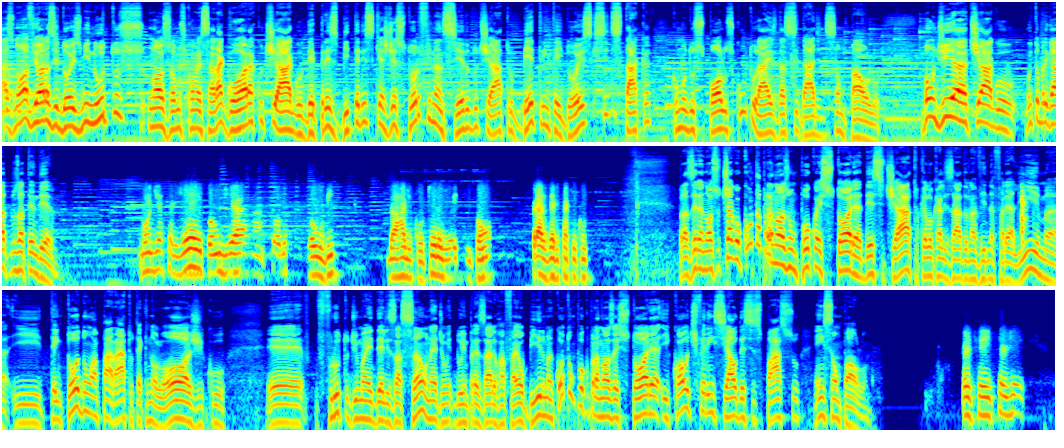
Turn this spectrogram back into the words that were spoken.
Às 9 horas e 2 minutos, nós vamos conversar agora com o Tiago de Presbíteres, que é gestor financeiro do Teatro B32, que se destaca como um dos polos culturais da cidade de São Paulo. Bom dia, Tiago. Muito obrigado por nos atender. Bom dia, Sergei. Bom dia a todos os ouvintes da Rádio Cultura do Oito Bom. Prazer estar aqui com Prazer é nosso. Tiago, conta para nós um pouco a história desse teatro que é localizado na Avenida Faria Lima e tem todo um aparato tecnológico, é, fruto de uma idealização né, um, do empresário Rafael Birman. Conta um pouco para nós a história e qual o diferencial desse espaço em São Paulo. Perfeito, Sergei.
